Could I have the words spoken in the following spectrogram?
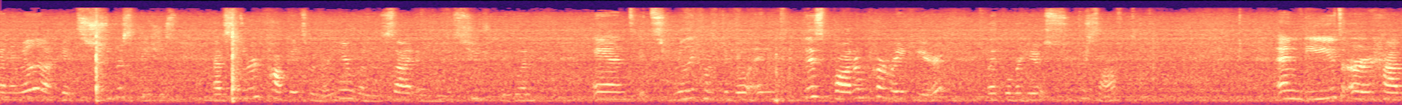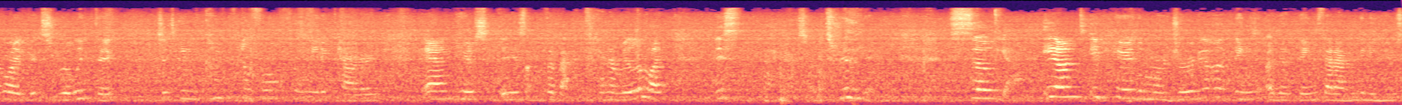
and I really like it. It's super spacious. It has three pockets, one right here, one on the side, and one this huge big one. And it's really comfortable. And this bottom part right here, like over here, is super soft and these are have like it's really thick, so it's gonna be comfortable for me to carry. And here's is the back, and I really like this backpack, so it's really good. So yeah, and in here the majority of the things are the things that I'm gonna use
